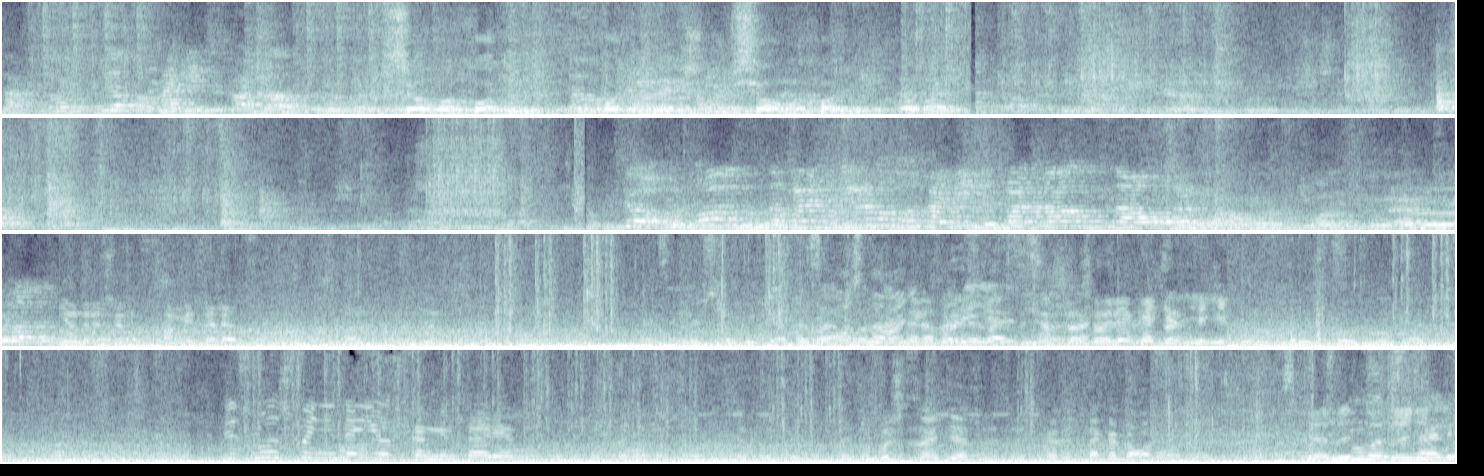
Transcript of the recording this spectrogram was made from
Так, кто успел, выходите, пожалуйста. Все, выходим. Выходим. Все, выходим. Все, кто сфотографировал, выходите, пожалуйста, на улицу. Не разрешим самоизоляции. Человек один Спецслужба не дает комментариев. Задерживаетесь, скажите, так как у вас... Почему вы стали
